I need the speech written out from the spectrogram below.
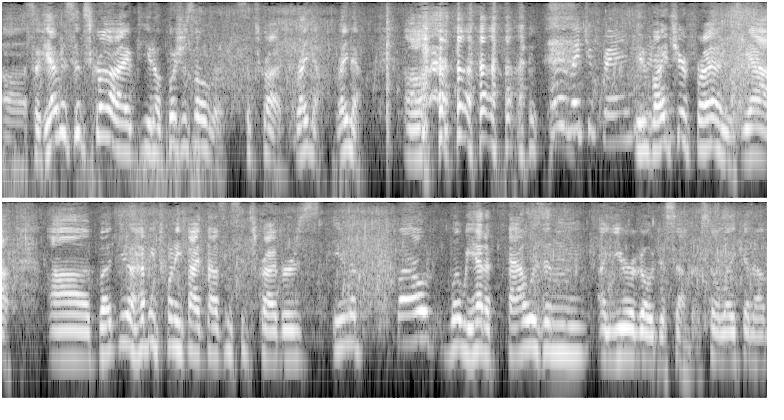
Uh, so if you haven't subscribed, you know, push us over. Subscribe right now, right now. Uh, invite your friends. invite your friends, yeah. Uh, but, you know, having 25,000 subscribers in about, well, we had a thousand a year ago December. So like in a,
